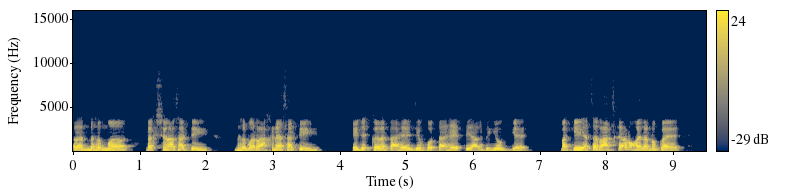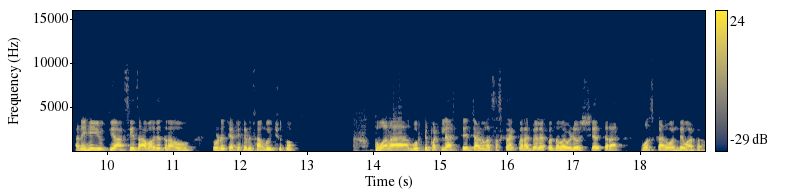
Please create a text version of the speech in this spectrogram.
कारण धर्म रक्षणासाठी धर्म राखण्यासाठी हे जे करत आहे जे होत आहे ते अगदी योग्य आहे. बाकी याचं राजकारण व्हायला नको आहे. आणि हे युती अशीच आबाधित राहो एवढं त्या ठिकाणी सांगू इच्छितो. तुम्हाला गोष्टी पटल्या असतील चॅनलला सबस्क्राईब करा बेलायकॉन दाबा व्हिडिओ शेअर करा. नमस्कार वंदे मातरम.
